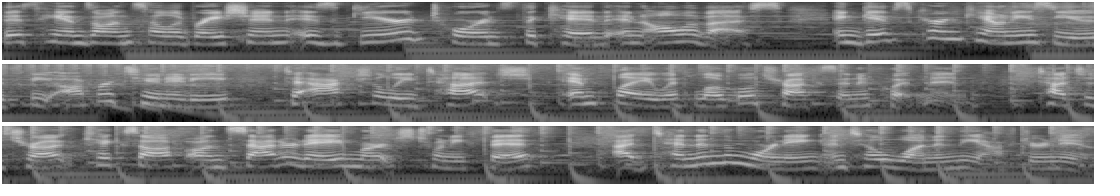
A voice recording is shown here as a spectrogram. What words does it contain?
This hands-on celebration is geared towards the kid in all of us and gives Kern County's youth the opportunity to actually touch and play with local trucks and equipment. Touch a Truck kicks off on Saturday, March 25th at 10 in the morning until 1 in the afternoon.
